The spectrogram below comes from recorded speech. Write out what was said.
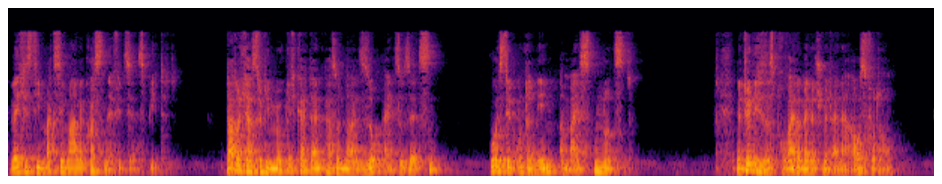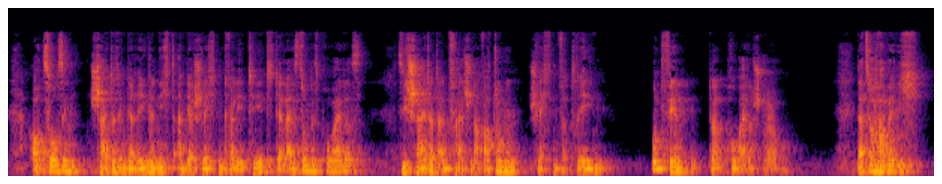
welches die maximale Kosteneffizienz bietet. Dadurch hast du die Möglichkeit, dein Personal so einzusetzen, wo es dem Unternehmen am meisten nutzt. Natürlich ist das Provider-Management eine Herausforderung. Outsourcing scheitert in der Regel nicht an der schlechten Qualität der Leistung des Providers, Sie scheitert an falschen Erwartungen, schlechten Verträgen und fehlender Providersteuerung. Dazu habe ich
